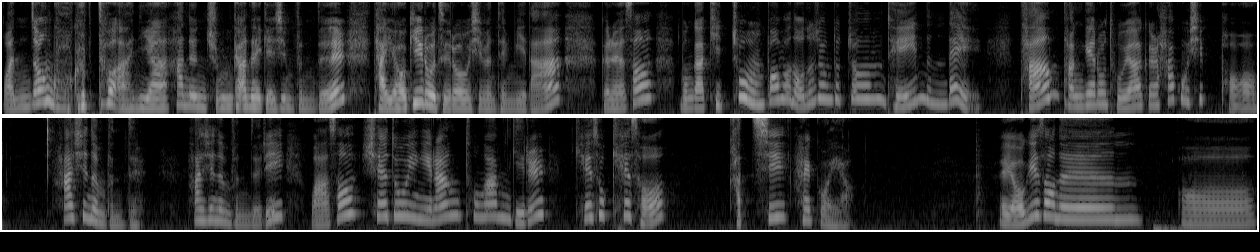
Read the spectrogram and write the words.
완전 고급도 아니야 하는 중간에 계신 분들 다 여기로 들어오시면 됩니다. 그래서 뭔가 기초 문법은 어느 정도 좀 돼 있는데 다음 단계로 도약을 하고 싶어 하시는 분들 하시는 분들이 와서 쉐도잉이랑 통함기를 계속해서 같이 할 거예요. 여기서는 어,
